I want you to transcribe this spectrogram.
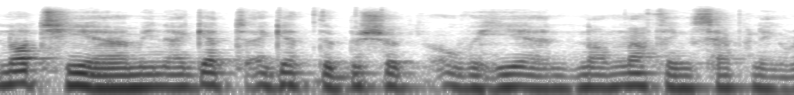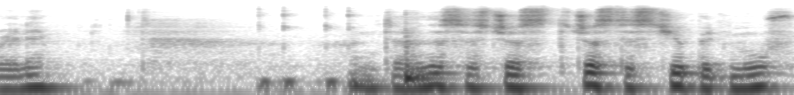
not here. I mean, I get I get the bishop over here, and no, nothing's happening really. And uh, this is just just a stupid move.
